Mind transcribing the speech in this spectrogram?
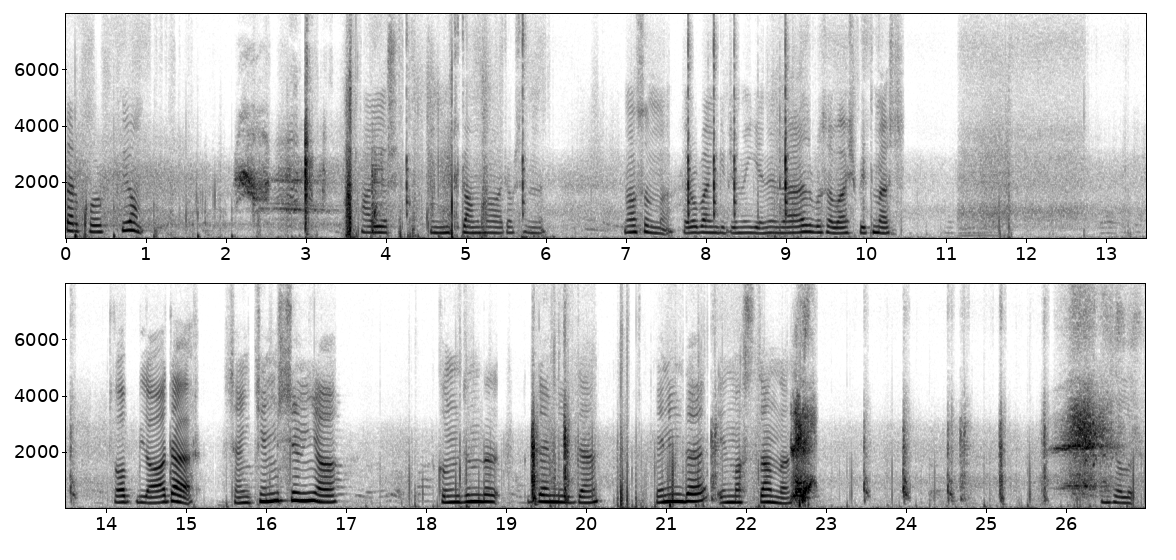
Arkadaşlar korkuyorum. Hayır. İntikamını alacağım senden. Nasıl mı? Herobrine gücünü yeniler bu savaş bitmez. Hop birader. Sen kimsin ya? Kılıcın da demirden. Benim de elmastan lan. İnşallah.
